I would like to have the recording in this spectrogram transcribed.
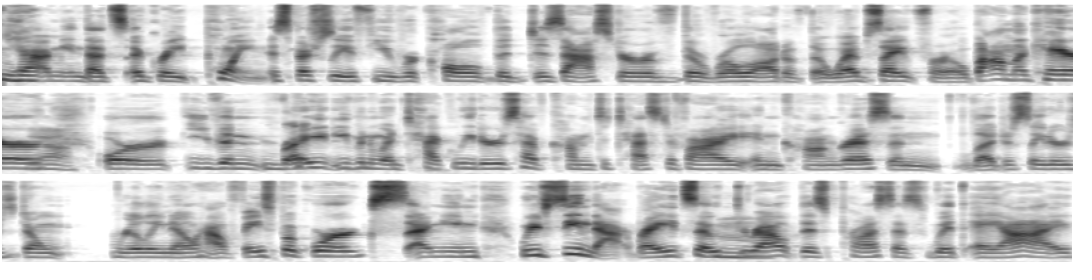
Yeah, I mean, that's a great point, especially if you recall the disaster of the rollout of the website for Obamacare, yeah. or even, right, even when tech leaders have come to testify in Congress and legislators don't really know how Facebook works. I mean, we've seen that, right? So mm. throughout this process with AI,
